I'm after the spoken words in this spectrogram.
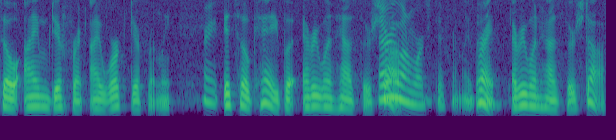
so I'm different. I work differently. Right. It's okay, but everyone has their stuff. Everyone works differently. though. Right. Everyone has their stuff.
